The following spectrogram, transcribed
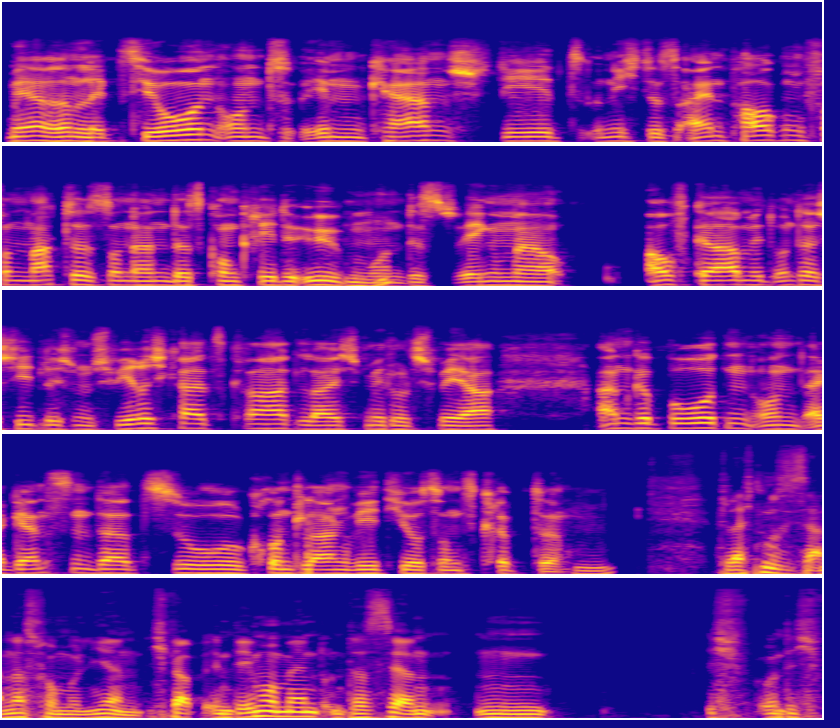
mehreren Lektionen und im Kern steht nicht das Einpauken von Mathe, sondern das konkrete Üben. Mhm. Und deswegen mal Aufgaben mit unterschiedlichem Schwierigkeitsgrad, leicht, mittel, schwer angeboten und ergänzen dazu Grundlagenvideos und Skripte. Hm. Vielleicht muss ich es anders formulieren. Ich glaube, in dem Moment, und das ist ja ein, ich, und ich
